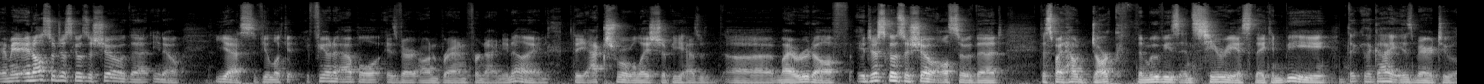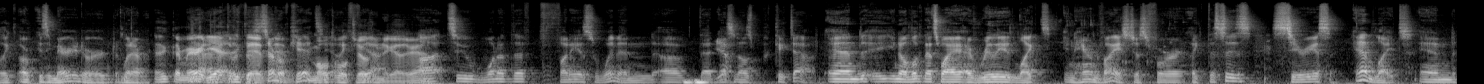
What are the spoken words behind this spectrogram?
I mean, it also just goes to show that you know, yes, if you look at Fiona Apple is very on brand for '99. The actual relationship he has with uh, Maya Rudolph, it just goes to show also that. Despite how dark the movies and serious they can be, the, the guy is married to like, or is he married or whatever? I think they're married, yeah. I with- think with they have- several they have kids, multiple like, children together, yeah. Uh, to one of the funniest women uh, that Yeah. SNL's kicked out. And uh, you know, look, that's why I really liked Inherent Vice, just for like this is serious and light, and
